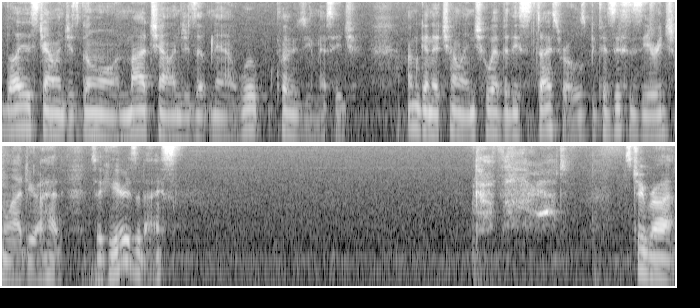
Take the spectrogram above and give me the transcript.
Blair's challenge is gone, my challenge is up now. We'll close your message. I'm going to challenge whoever this dice rolls because this is the original idea I had. So here is a dice. God, far out. It's too bright.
